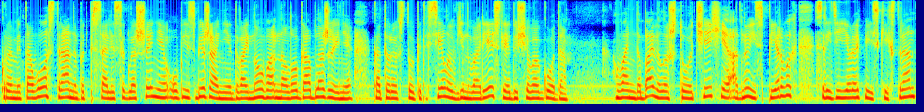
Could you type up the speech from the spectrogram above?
Кроме того, страны подписали соглашение об избежании двойного налогообложения, которое вступит в силу в январе следующего года. Вань добавила, что Чехия одной из первых среди европейских стран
